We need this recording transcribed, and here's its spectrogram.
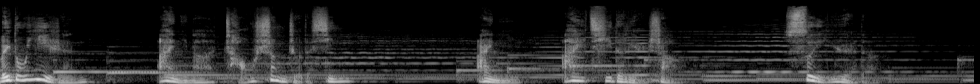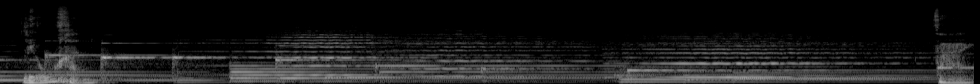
唯独一人爱你那朝圣者的心，爱你哀戚的脸上岁月的留痕。在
